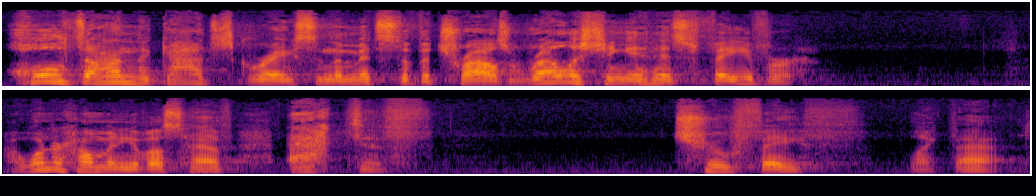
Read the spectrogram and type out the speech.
holds on to God's grace in the midst of the trials, relishing in His favor. I wonder how many of us have active true faith like that.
